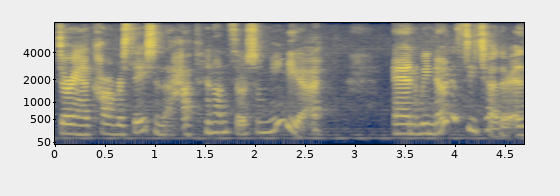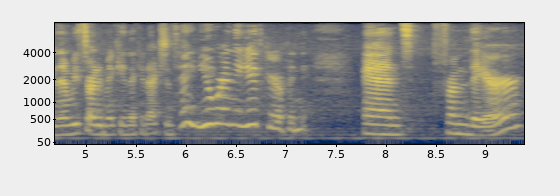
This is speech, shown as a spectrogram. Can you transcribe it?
during a conversation that happened on social media. And we noticed each other and then we started making the connections. Hey, you were in the youth group and and from there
